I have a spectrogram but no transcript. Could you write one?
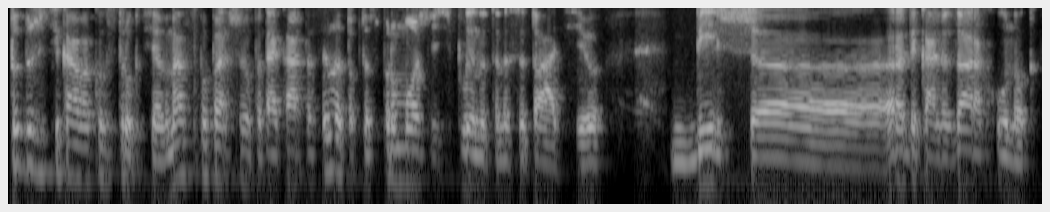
тут дуже цікава конструкція. В нас, по-перше, випадає карта сили, тобто спроможність вплинути на ситуацію більш е- радикально за рахунок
